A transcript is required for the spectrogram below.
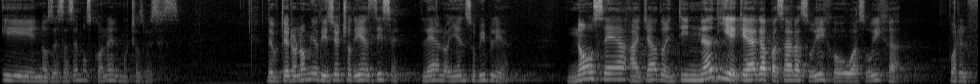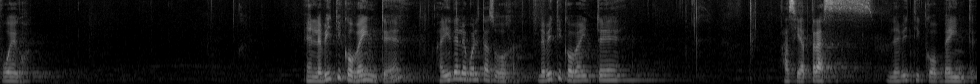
y nos deshacemos con él muchas veces. Deuteronomio 18:10 dice, léalo ahí en su Biblia, no sea hallado en ti nadie que haga pasar a su hijo o a su hija por el fuego. En Levítico 20, ahí dele vuelta a su hoja. Levítico 20 hacia atrás. Levítico 20,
